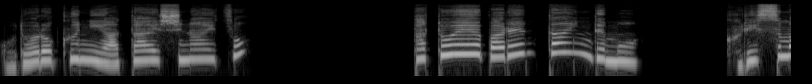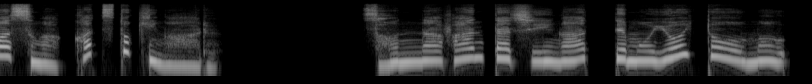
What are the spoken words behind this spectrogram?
驚くに値しないぞ。たとえバレンタインでもクリスマスが勝つ時がある。そんなファンタジーがあっても良いと思う。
